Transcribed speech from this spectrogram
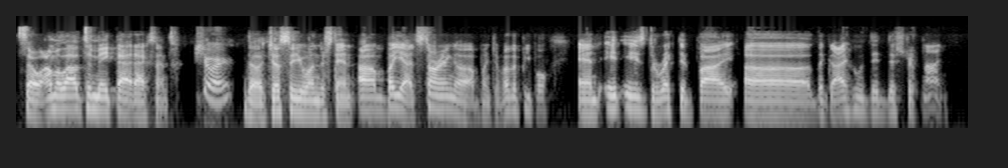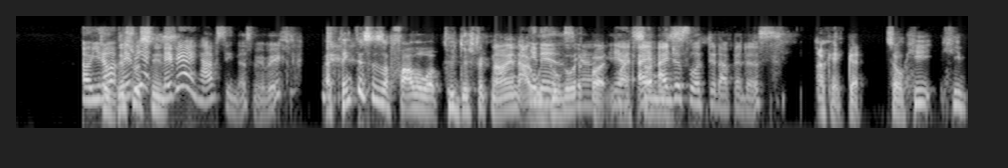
so I'm allowed to make that accent, Sure. though, just so you understand. Um, but yeah, it's starring a bunch of other people, and it is directed by uh the guy who did District Nine. Oh, you So know what? Maybe his- maybe I have seen this movie. I think this is a follow up to District Nine. I It would is, Google yeah. it, but yeah, my son I, I just looked it up. It is. Okay, good. So he he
